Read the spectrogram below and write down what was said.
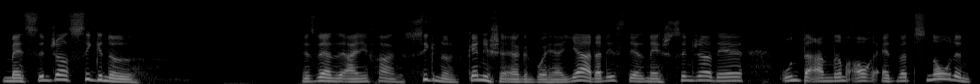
Messenger Signal. Jetzt werden Sie eine Frage. Signal, kenne ich ja irgendwoher. Ja, das ist der Messenger, der unter anderem auch Edward Snowden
